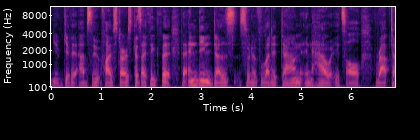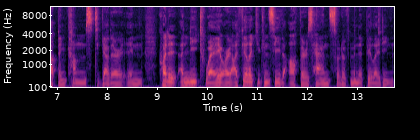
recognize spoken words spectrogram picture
you know, give it absolute five stars because I think the, the ending does sort of let it down in how it's all wrapped up and comes together in quite a, a neat way, or I feel like you can see the author's hands sort of manipulating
